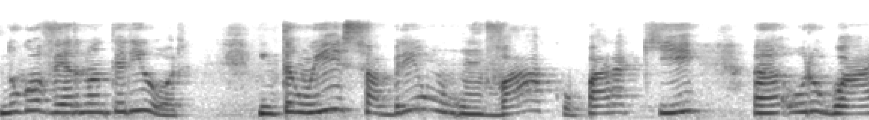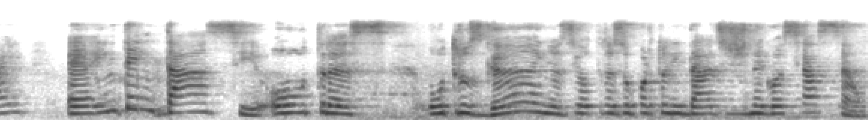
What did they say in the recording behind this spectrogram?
no governo anterior. Então, isso abriu um, um vácuo para que uh, o Uruguai é, intentasse outras, outros ganhos e outras oportunidades de negociação.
